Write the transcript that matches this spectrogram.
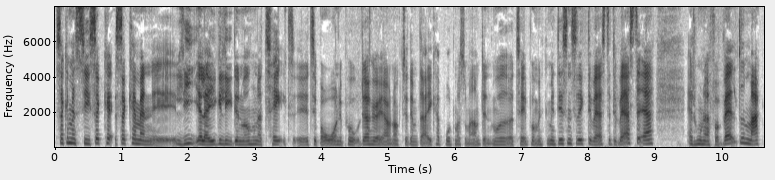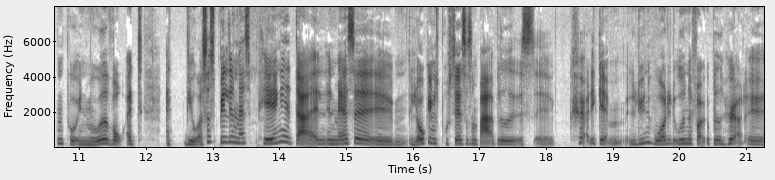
Så kan man sige, så kan, så kan man øh, lide eller ikke lide den måde, hun har talt øh, til borgerne på. Der hører jeg jo nok til dem, der ikke har brudt mig så meget om den måde at tale på. Men, men det er sådan set ikke det værste. Det værste er, at hun har forvaltet magten på en måde, hvor at, at vi jo også har spildt en masse penge. Der er en, en masse øh, lovgivningsprocesser, som bare er blevet øh, kørt igennem lynhurtigt, uden at folk er blevet hørt. Øh,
